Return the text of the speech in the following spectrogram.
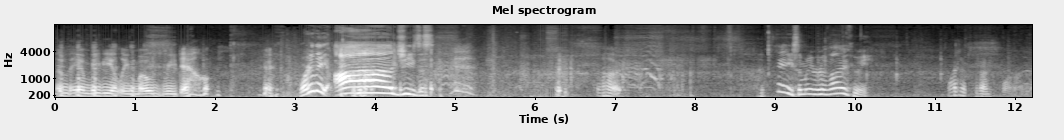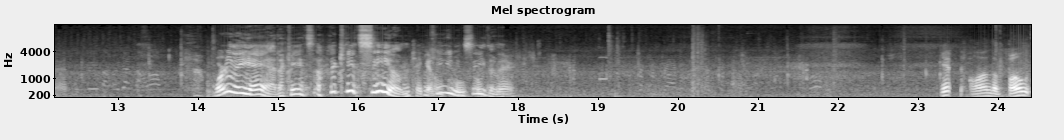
and they immediately mowed me down. Where are they? Ah, Jesus. Hey, somebody revived me. Why did I spawn on? Where are they at? I can't. I can't see them. I'm I can't even see them. there. Get on the boat,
